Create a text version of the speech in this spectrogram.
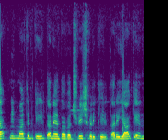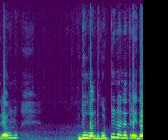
ಯಾಕೆ ನಿನ್ನ ಮಾತನ್ನು ಕೇಳ್ತಾನೆ ಅಂತ ವಜ್ರೇಶ್ವರಿ ಕೇಳ್ತಾರೆ. ಯಾಕೆ ಅಂದರೆ ಅವನು ಇದು ಒಂದು ಗುಟ್ಟು ನನ್ನ ಹತ್ರ ಇದೆ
